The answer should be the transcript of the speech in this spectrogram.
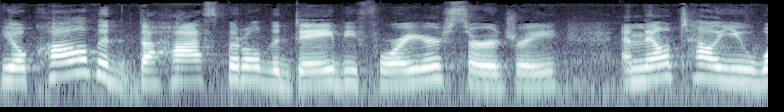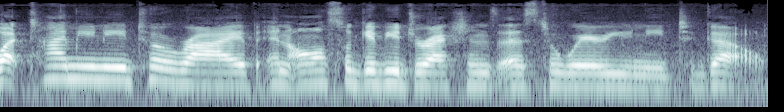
you'll call the, the hospital the day before your surgery, and they'll tell you what time you need to arrive and also give you directions as to where you need to go.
